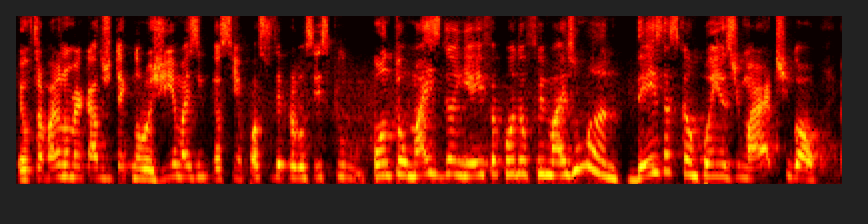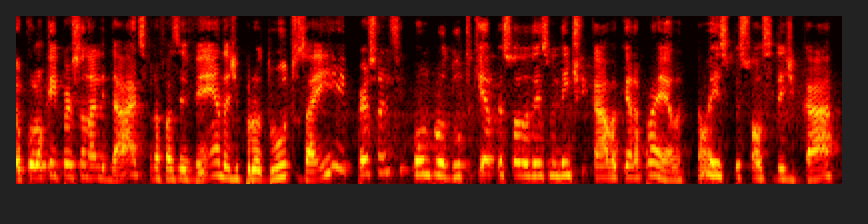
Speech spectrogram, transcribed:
Eu trabalho no mercado de tecnologia, mas assim, eu posso dizer para vocês que o quanto eu mais ganhei foi quando eu fui mais humano. Desde as campanhas de marketing, igual eu coloquei personalidades para fazer venda de produtos, aí personificou um produto que a pessoa às vezes não identificava que era para ela. Então é isso, pessoal, se dedicar,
